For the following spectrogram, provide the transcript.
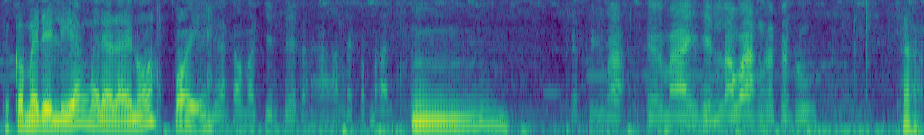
แต่ก็ไม่ได้เลี้ยงไม่ได้อะไรเนาะปล่อย เลี้ยงเข้ามากินเศษอาหารแล้วก็ไปอืมก็ถือว่าเออมาเห็นเราว่างแล้วก็ดูครับ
